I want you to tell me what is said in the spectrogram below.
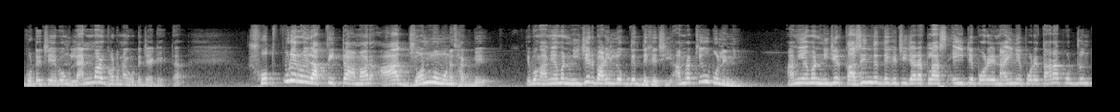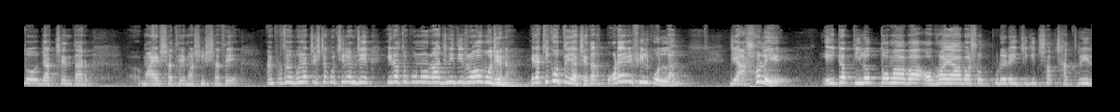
ঘটেছে এবং ল্যান্ডমার্ক ঘটনা ঘটেছে এক একটা, সোদপুরের ওই রাত্রিটা আমার আজ জন্ম মনে থাকবে এবং আমি আমার নিজের বাড়ির লোকদের দেখেছি, আমরা কেউ বলিনি। আমি আমার নিজের কাজিনদের দেখেছি যারা ক্লাস এইটে পড়ে নাইনে পড়ে, তারা পর্যন্ত যাচ্ছেন তার মায়ের সাথে, মাসির সাথে। আমি প্রথমে বোঝার চেষ্টা করছিলাম যে এরা তো কোনো রাজনীতির র বোঝে না। এরা কি করতে যাচ্ছে? তারপরে আমি ফিল করলাম যে আসলে এইটা তিলোত্তমা বা অভয়া বা সোদপুরের এই চিকিৎসক ছাত্রীর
